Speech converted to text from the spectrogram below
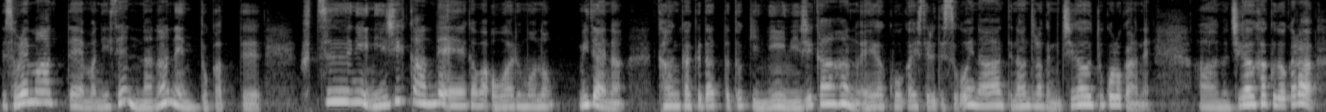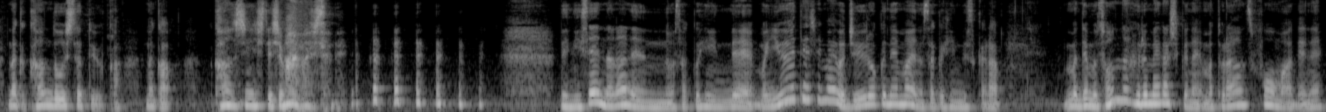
でそれもあって、まあ、2007年とかって普通に2時間で映画は終わるものみたいな感覚だった時に2時間半の映画公開してるってすごいなーってなんとなくね違うところからねあの違う角度からなんか感動したというかなんか感心してしまいましたね。で2007年の作品で、まあ、言うてしまえば16年前の作品ですから、まあ、でもそんな古めがしくない、まあ、トランスフォーマーでね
